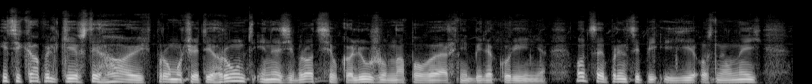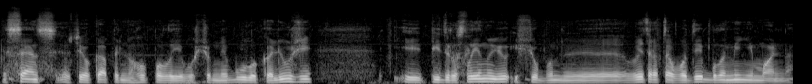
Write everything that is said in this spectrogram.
І ці капельки встигають промочити ґрунт і не зібратися в калюжу на поверхні біля коріння. Оце, в принципі, і є основний сенс цього капельного поливу, щоб не було калюжі під рослиною, і щоб е, витрата води була мінімальна.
